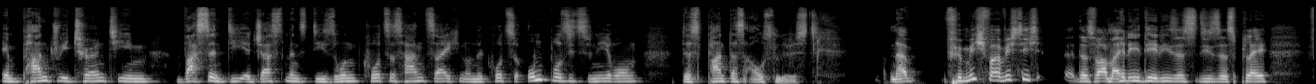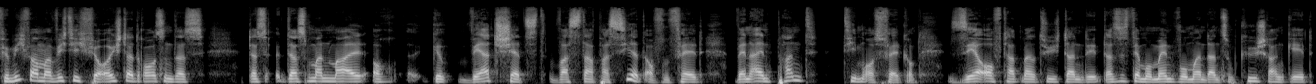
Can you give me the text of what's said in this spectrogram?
im Punt-Return-Team? Was sind die Adjustments, die so ein kurzes Handzeichen und eine kurze Umpositionierung des Panthers auslöst? Na, für mich war wichtig, das war meine Idee, dieses, dieses Play. Für mich war mal wichtig für euch da draußen, dass, dass, dass man mal auch wertschätzt, was da passiert auf dem Feld, wenn ein Punt Team aufs Feld kommt. Sehr oft hat man natürlich dann, den, das ist der Moment, wo man dann zum Kühlschrank geht.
